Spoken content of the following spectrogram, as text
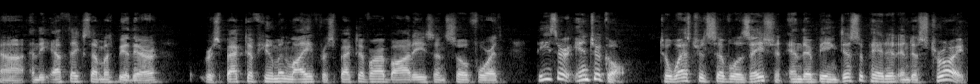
uh, and the ethics that must be there, respect of human life, respect of our bodies, and so forth. These are integral to Western civilization, and they're being dissipated and destroyed.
